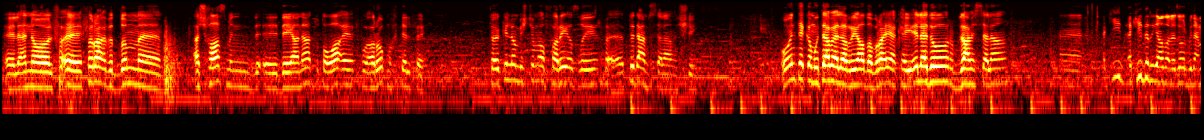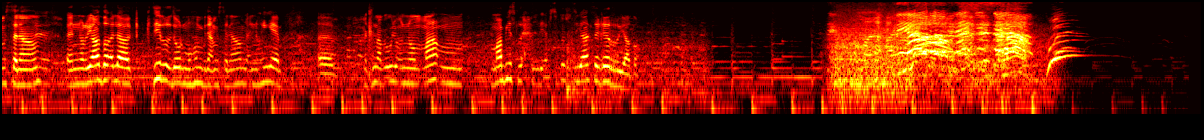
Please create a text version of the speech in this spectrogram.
لأنه الف- الفرق بتضم أشخاص من د- ديانات وطوائف وعروق مختلفة. فكلهم بيجتمعوا في فريق صغير بتدعم السلام هالشيء وانت كمتابع للرياضة برأيك هي لها دور بدعم السلام؟ آه، أكيد أكيد الرياضة لها دور بدعم السلام. إنه الرياضة لها كثير دور مهم بدعم السلام لأنه هي آه، مثل ما بيقولوا إنه ما ما بيصلح اللي افسده السياسة غير الرياضة.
